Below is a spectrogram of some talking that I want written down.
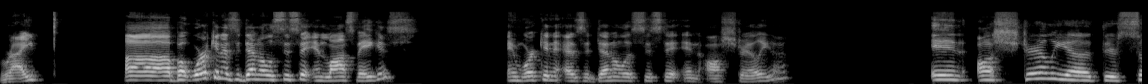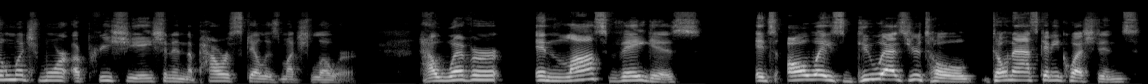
Right. Uh, but working as a dental assistant in Las Vegas and working as a dental assistant in Australia. In Australia, there's so much more appreciation and the power scale is much lower. However, in Las Vegas, it's always do as you're told, don't ask any questions,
